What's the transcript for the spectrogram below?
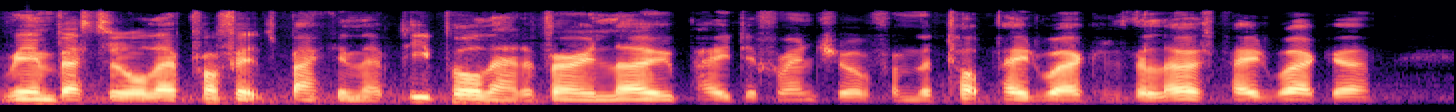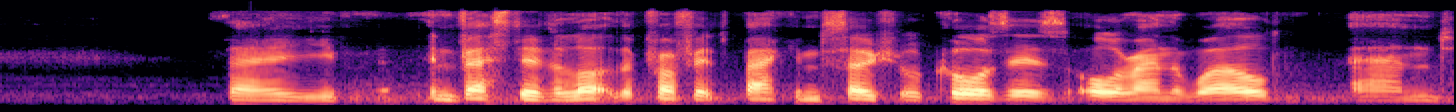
reinvested all their profits back in their people. They had a very low pay differential from the top paid worker to the lowest paid worker. They invested a lot of the profits back in social causes all around the world and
